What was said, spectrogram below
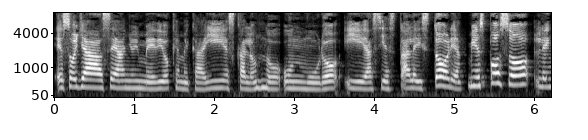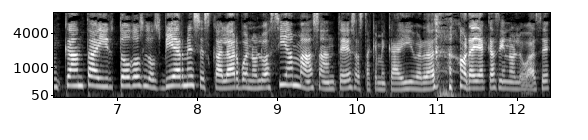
Eso ya hace año y medio que me caí escalando un muro y así está la historia. Mi esposo le encanta ir todos los viernes a escalar, bueno, lo hacía más antes hasta que me caí, ¿verdad? Ahora ya casi no lo hace,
